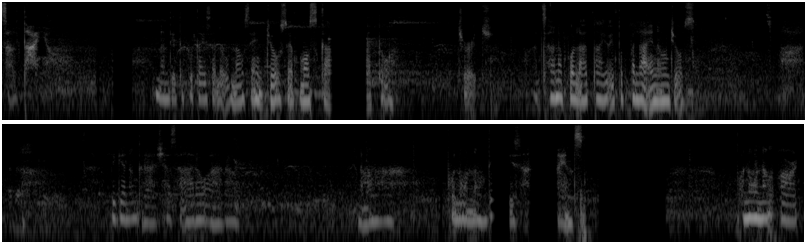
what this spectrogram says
Dasal tayo. Nandito po tayo sa loob ng St. Joseph Moscato Church. At sana po lahat tayo ipagpalain ng Diyos. Bigyan ng grasya sa araw-araw na mga puno ng designs. Puno ng art.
